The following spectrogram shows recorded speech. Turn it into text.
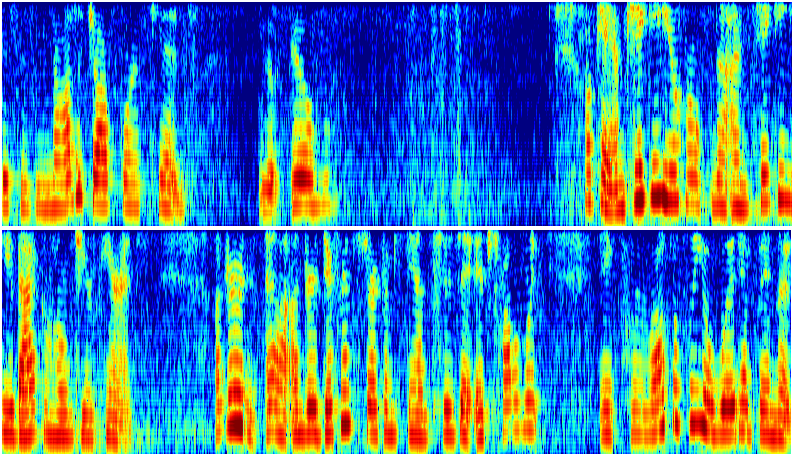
this is not a job for kids. ew. Okay, I'm taking you home. I'm taking you back home to your parents. Under uh, under different circumstances, it, it's probably it probably would have been uh,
